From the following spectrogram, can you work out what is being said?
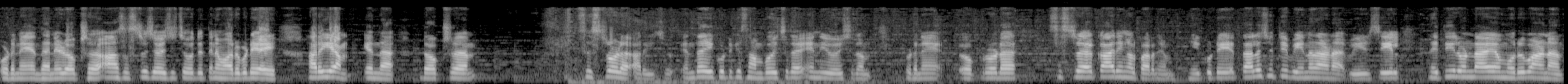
ഉടനെ ധനി ഡോക്ടർ ആ സിസ്റ്റർ ചോദിച്ച ചോദ്യത്തിന് മറുപടിയായി അറിയാം എന്ന് ഡോക്ടർ സിസ്റ്ററോട് അറിയിച്ചു. എന്താ ഈ കുട്ടിക്ക് സംഭവിച്ചത്? എന്ന് ചോദിച്ചതും ഉടനെ ഡോക്ടറോട് സിസ്റ്റർ കാര്യങ്ങൾ പറഞ്ഞു. ഈ കുട്ടി തലചുറ്റി വീണതാണ്. വീഴ്ചയിൽ നെറ്റിയിലുണ്ടായ മുറിവാണ്.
